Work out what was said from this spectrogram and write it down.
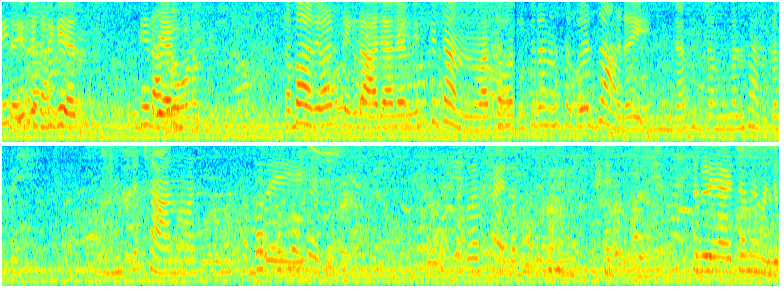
तर ती तर भारी वाटते इकडे आल्या आल्या इतकं छान वातावरण. इकडे ना सगळं झाड आहे. म्हणजे असं जंगल सारखंच आहे. इतकं छान वाटतं. मस्त सगळं खायला भारी भारी सगळे आयटम आहे म्हणजे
